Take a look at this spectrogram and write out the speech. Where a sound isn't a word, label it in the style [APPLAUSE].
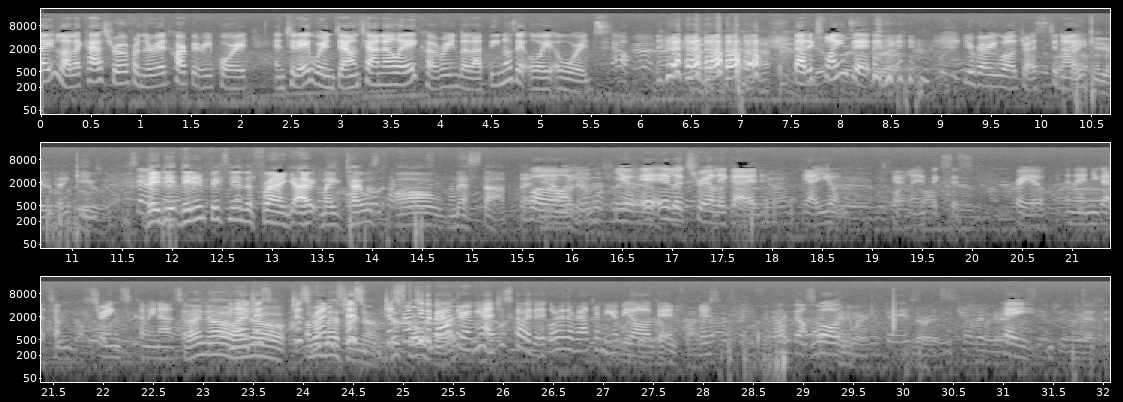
Hi, Lala Castro from the Red Carpet Report, and today we're in downtown LA covering the Latinos de Hoy Awards. [LAUGHS] [LAUGHS] that explains it. [LAUGHS] You're very well dressed tonight. Thank you, thank you. So- They did. They didn't fix me in the front. I, my tie was all messed up. But, Well, you know, whatever. you, it, it looks really good. Yeah, you don't. Here, let me fix this for you. And then you got some strings coming out. So I know, you know, I just, know. Just I'm a run, mess right just, now. just, Just run to the with it, right? bathroom. Yeah, just go with it. Go to the bathroom. You'll be all good. be. There's, well, Anyway, there it is. hey,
